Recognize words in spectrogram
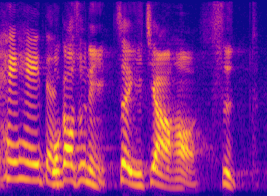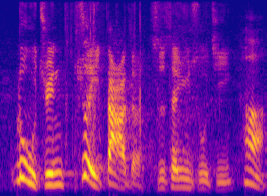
黑黑的。我。告诉你，这一架哈、是陆军最大的直升运输机，哈，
